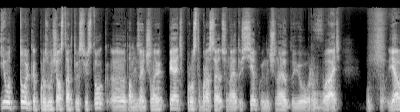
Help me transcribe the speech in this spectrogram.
и вот только прозвучал стартовый свисток, там, не знаю, человек пять просто бросаются на эту сетку и начинают ее рвать. Вот, я,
